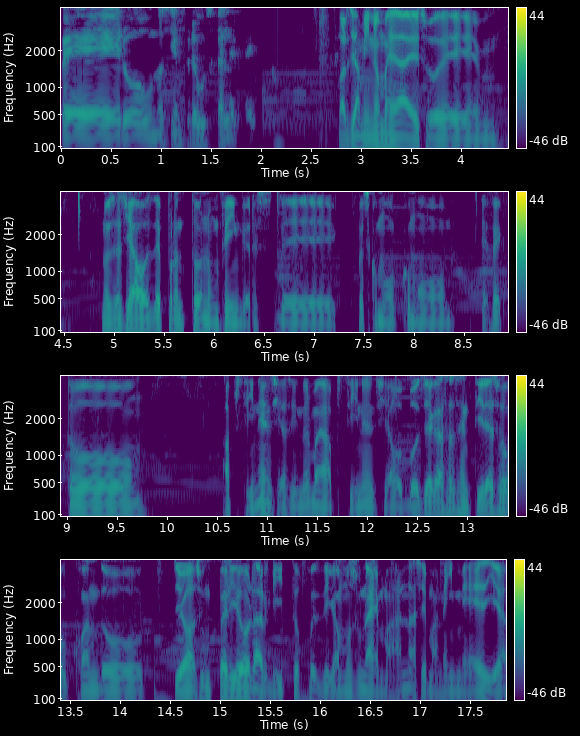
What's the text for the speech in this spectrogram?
Pero uno siempre busca el efecto. Parce, a mí no me da eso de. No sé si a vos de pronto non fingers, de pues como, como efecto abstinencia, síndrome de abstinencia. ¿Vos, vos llegas a sentir eso cuando llevas un periodo larguito, pues digamos una semana, semana y media.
